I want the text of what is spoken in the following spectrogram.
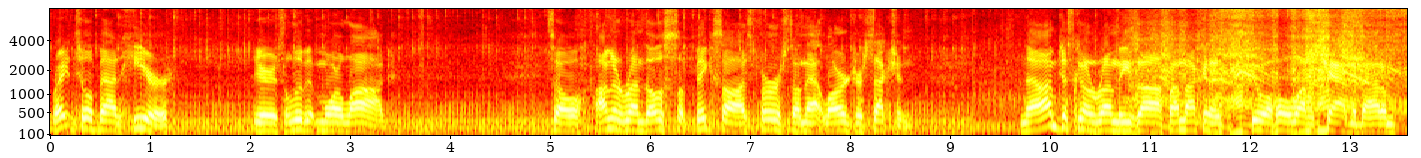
Right until about here, there's a little bit more log. So I'm going to run those big saws first on that larger section. Now I'm just going to run these off. I'm not going to do a whole lot of chatting about them.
